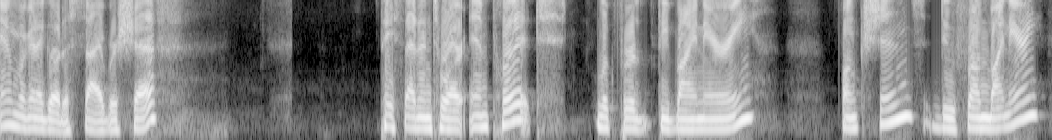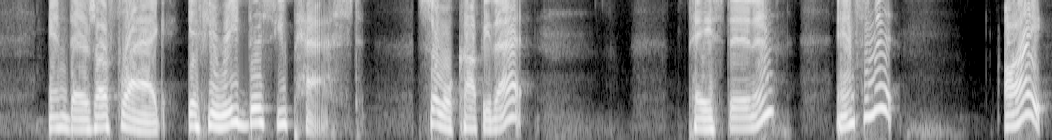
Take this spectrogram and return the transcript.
and we're going to go to CyberChef. Paste that into our input. Look for the binary functions. Do from binary. And there's our flag. If you read this, you passed. So we'll copy that. Paste it in. And submit. Alright.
